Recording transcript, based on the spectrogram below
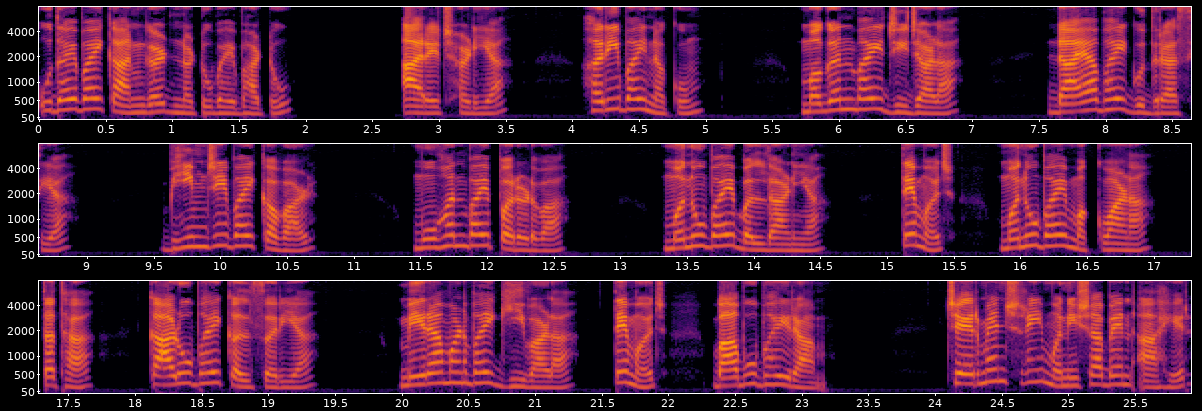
ઉદયભાઈ કાનગડ નટુભાઈ ભાટુ, આર એચ હડિયા, હરિભાઈ નકુમ મગનભાઈ જીજાળા, ડાયાભાઈ ગુદરાસિયા, ભીમજીભાઈ કવાડ, મોહનભાઈ પરડવા, મનુભાઈ બલદાણિયા તેમજ મનુભાઈ મકવાણા તથા કાળુભાઈ કલસરિયા, મેરામણભાઈ ઘીવાળા તેમજ બાબુભાઈ રામ. ચેરમેન શ્રી મનીષાબેન આહિર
